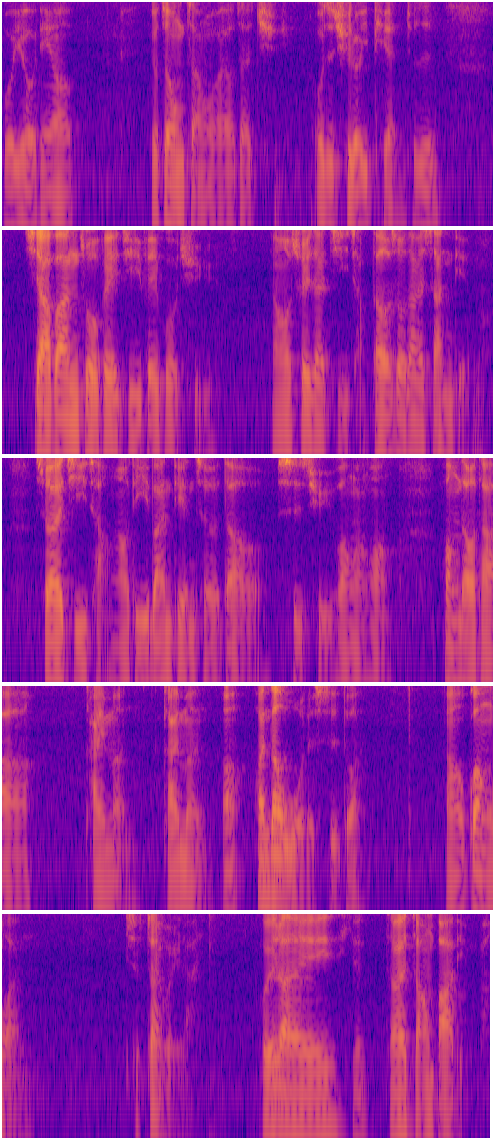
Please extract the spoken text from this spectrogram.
我以后一定要有这种展，我还要再去。我只去了一天，就是下班坐飞机飞过去，然后睡在机场，到的时候大概三点嘛。睡在机场，然后第一班电车到市区晃晃晃，晃到他开门，开门啊，换到我的时段，然后逛完就再回来，回来也大概早上八点吧。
